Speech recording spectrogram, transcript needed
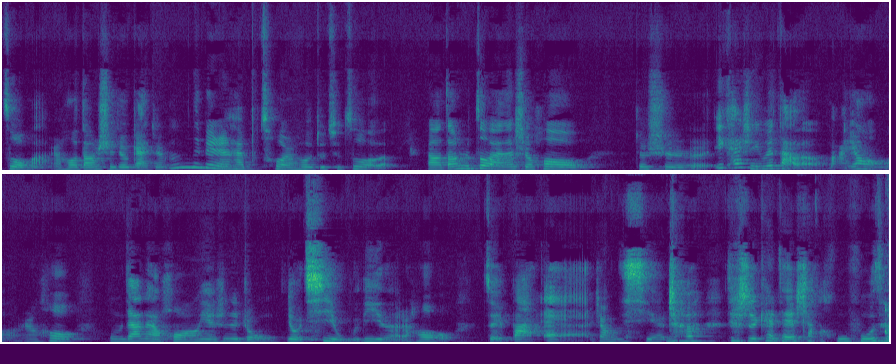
做嘛，然后当时就感觉嗯那边人还不错，然后就去做了。然后当时做完的时候，就是一开始因为打了麻药嘛，然后我们家奶黄也是那种有气无力的，然后嘴巴哎这样子斜着，就是看起来傻乎乎的。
